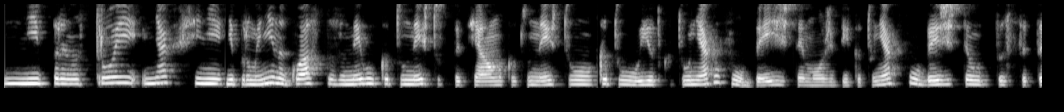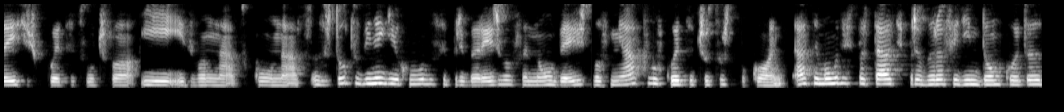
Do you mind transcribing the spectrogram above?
ни пренастрои, някакси ни, ни промени нагласата за него като нещо специално, като нещо, като уют, като някакво убежище, може би, като някакво убежище от света и всичко, което се случва и извън нас, около нас. Защото винаги е хубаво да се прибереш в едно убежище, в място, в което се чувстваш спокоен. Аз не мога да си представя да си пребера в един дом, който е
